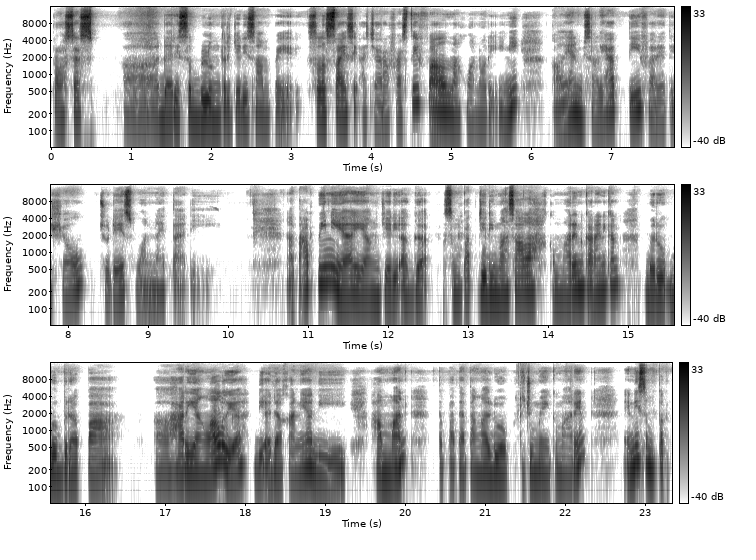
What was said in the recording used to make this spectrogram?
proses uh, dari sebelum terjadi sampai selesai si acara festival Nakwanori ini, kalian bisa lihat di variety show Today's One Night tadi. Nah tapi nih ya yang jadi agak sempat jadi masalah kemarin karena ini kan baru beberapa uh, hari yang lalu ya diadakannya di Haman tepatnya tanggal 27 Mei kemarin. Ini sempat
